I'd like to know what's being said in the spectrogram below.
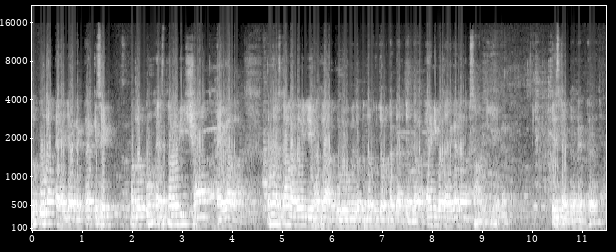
ਉਹਦਾ ਇਹੋ ਜਿਹਾ ਕਰੈਕਟਰ ਕਿਸੇ, ਮਤਲਬ ਉਹਨੂੰ ਇਸ ਤਰ੍ਹਾਂ ਵੀ ਸ਼ੌਂਕ ਹੈਗਾ ਵਾ, ਉਹਨੂੰ ਇਸ ਤਰ੍ਹਾਂ ਲੱਗਦਾ ਵੀ ਜੇ ਹਥਿਆਰ ਕੋਲੇ ਹੋਵੇ ਤਾਂ ਬੰਦਾ ਦੂਜਾ ਬੰਦਾ ਡਰ ਜਾਂਦਾ ਵਾ। ਇਹ ਨਹੀਂ ਪਤਾ ਹੈਗਾ ਇਹਦਾ ਨੁਕਸਾਨ ਕੀ ਹੈਗਾ। ਇਸ ਟਾਈਪ ਦਾ ਕਰੈਕਟਰ ਹੈ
